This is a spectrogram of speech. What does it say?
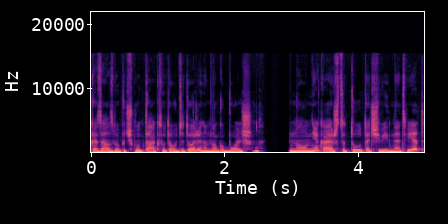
Казалось бы, почему так? Тут аудитория намного больше. Но мне кажется, тут очевидный ответ.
